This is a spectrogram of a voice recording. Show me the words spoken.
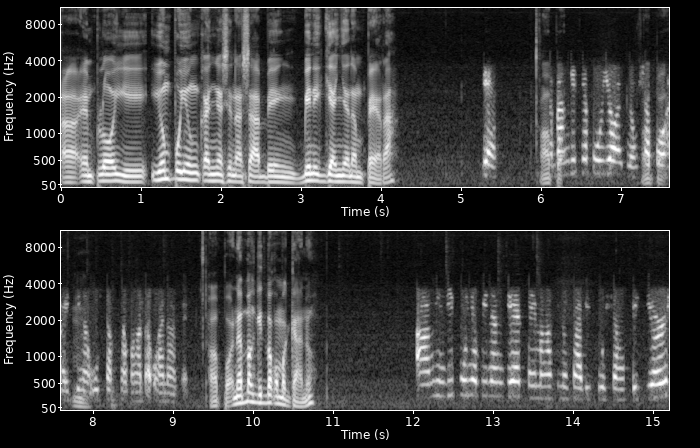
ah, employee, yun po yung kanya sinasabing binigyan niya ng pera? Yes, Opo. nabanggit niya po yun nung siya Opo. po ay kinausap ng mga tauhan natin. Opo. Nabanggit ba kung magkano? Um, hindi po niya binanggit, may mga sinasabi po siyang figures,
